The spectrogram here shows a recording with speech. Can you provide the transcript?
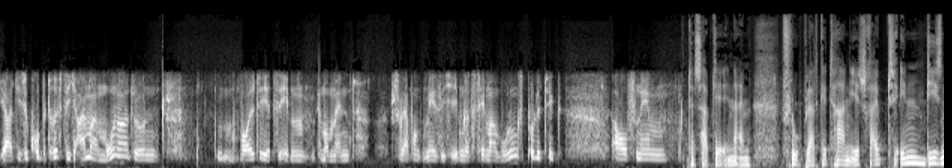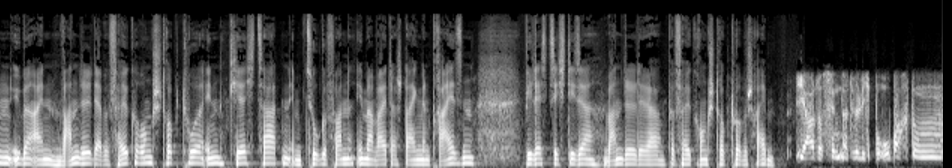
ja, diese Gruppe trifft sich einmal im Monat und wollte jetzt eben im Moment schwerpunktmäßig eben das Thema Wohnungspolitik aufnehmen. Das habt ihr in einem Flugblatt getan. Ihr schreibt in diesen über einen Wandel der Bevölkerungsstruktur in Kirchzarten im Zuge von immer weiter steigenden Preisen. Wie lässt sich dieser Wandel der Bevölkerungsstruktur beschreiben? Ja, das sind natürlich Beobachtungen,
